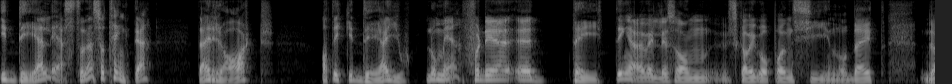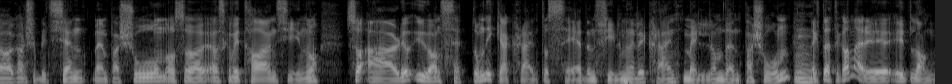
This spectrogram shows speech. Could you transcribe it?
i det jeg leste det, så tenkte jeg det er rart at ikke det er gjort noe med. For det, eh, dating er jo veldig sånn Skal vi gå på en kinodate? Du har kanskje blitt kjent med en person, og så ja, skal vi ta en kino. Så er det jo uansett om det ikke er kleint å se den filmen, eller kleint mellom den personen. Dette kan være i et lang,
